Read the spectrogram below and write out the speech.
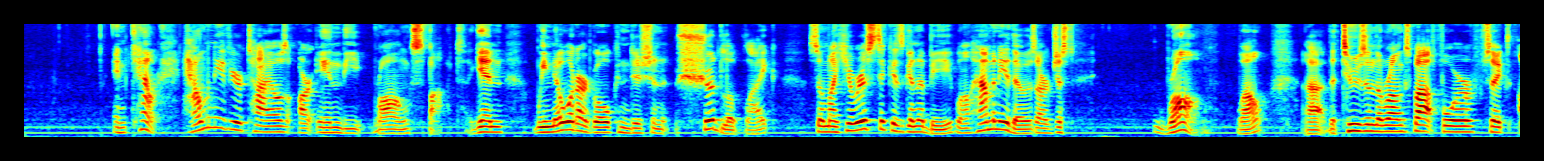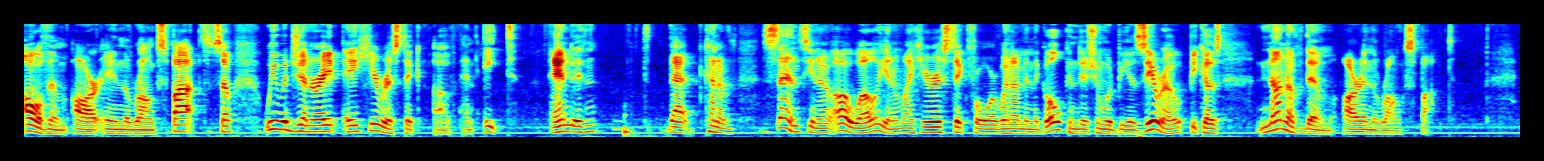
and count how many of your tiles are in the wrong spot. Again, we know what our goal condition should look like, so my heuristic is going to be, well, how many of those are just wrong? Well, uh, the two's in the wrong spot, four, six, all of them are in the wrong spot. So we would generate a heuristic of an eight. And in that kind of sense, you know, oh, well, you know, my heuristic for when I'm in the goal condition would be a zero because none of them are in the wrong spot.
